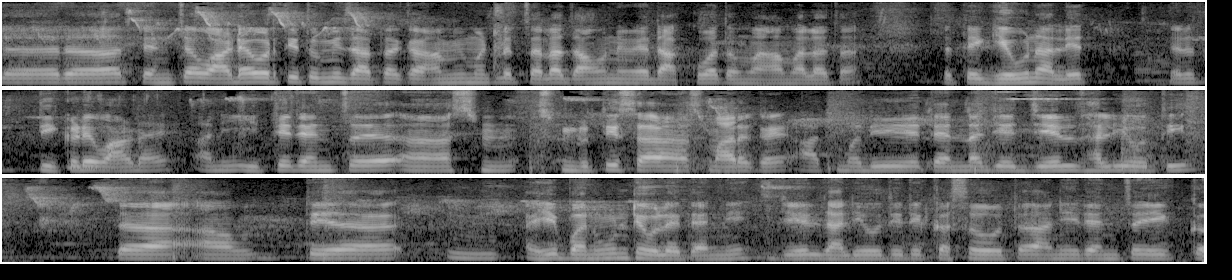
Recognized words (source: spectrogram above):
तर त्यांच्या वाड्यावरती तुम्ही जाता का? आम्ही म्हटलं चला जाऊन येऊया दाखवा तुम्हा आम्हाला आता. तर ते घेऊन आलेत. तर तिकडे वाडा आहे आणि इथे त्यांचं स्म स्मृती सा स्मारक आहे. आतमध्ये त्यांना जे जेल झाली होती तर ते हे बनवून ठेवलं आहे त्यांनी. जेल झाली होती ते कसं होतं? आणि त्यांचं एक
